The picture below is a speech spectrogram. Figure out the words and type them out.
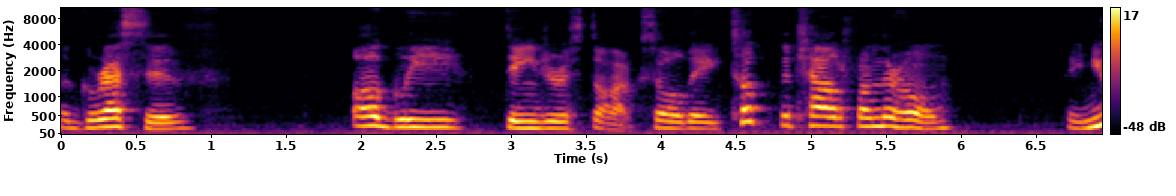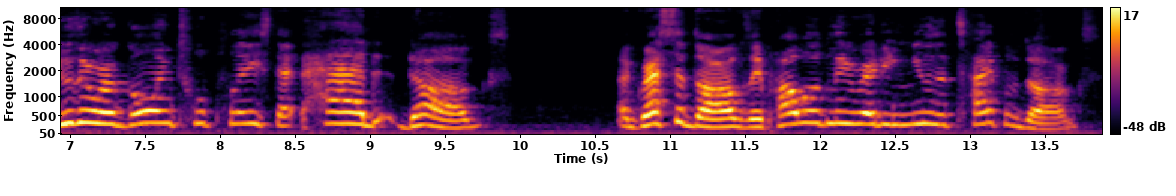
aggressive, ugly, dangerous dogs. So they took the child from their home. They knew they were going to a place that had dogs, aggressive dogs. They probably already knew the type of dogs.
